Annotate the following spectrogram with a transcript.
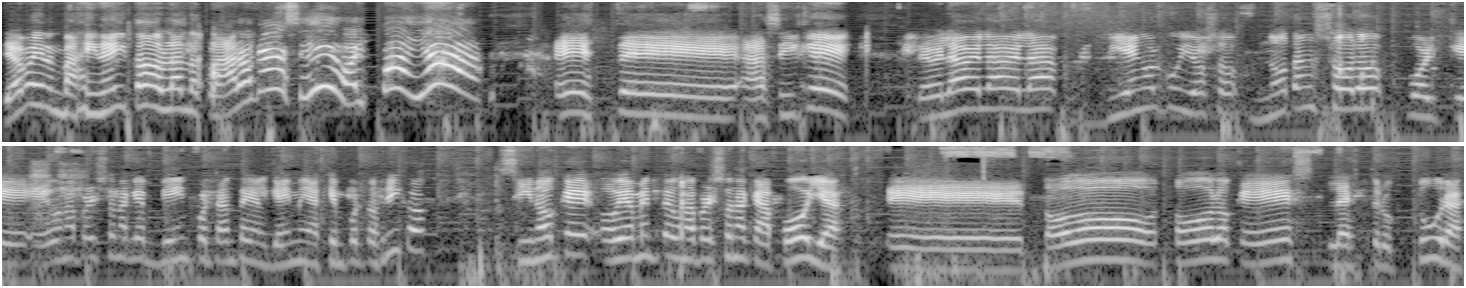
ya me imaginé y todo hablando, claro que sí, voy para allá. Este, así que, de verdad, verdad, verdad, bien orgulloso, no tan solo porque es una persona que es bien importante en el gaming aquí en Puerto Rico, sino que obviamente es una persona que apoya eh, todo, todo lo que es la estructura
